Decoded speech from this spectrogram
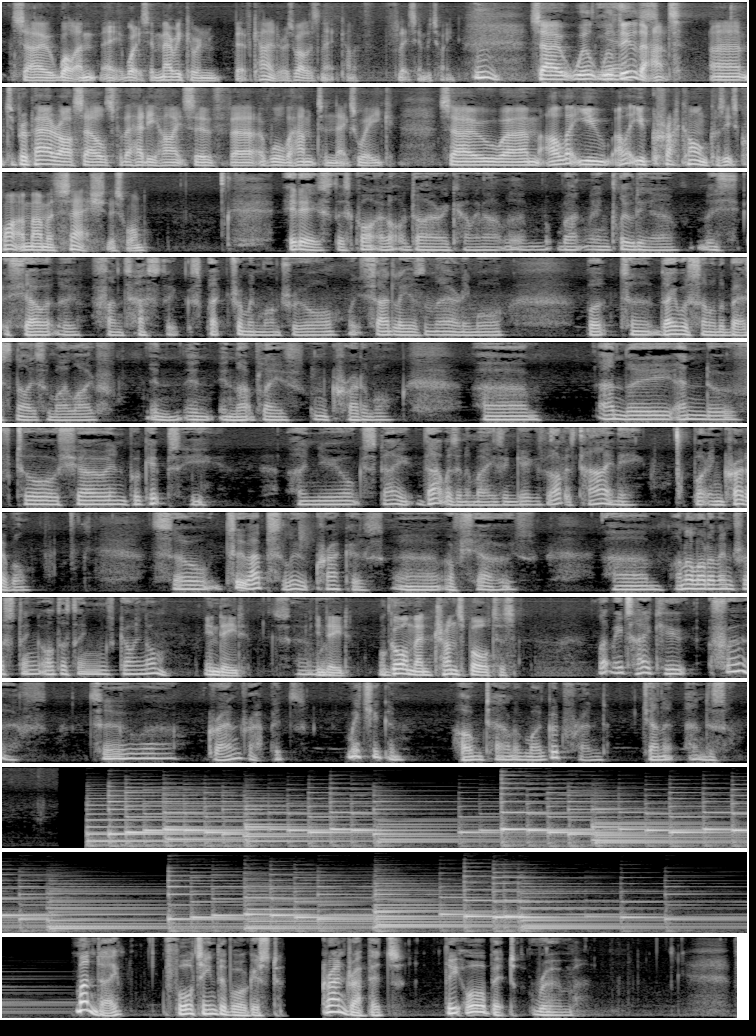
so, well, um, eh, well, it's America and a bit of Canada as well, isn't it? It kind of flits in between. So we'll we'll do that um, to prepare ourselves for the heady heights of uh, of Wolverhampton next week. So um, I'll let you I'll let you crack on because it's quite a mammoth sesh. This one. It is. There's quite a lot of diary coming up, uh, but including a, a a show at the fantastic Spectrum in Montreal, which sadly isn't there anymore. But uh, they were some of the best nights of my life in, in, in that place. Incredible. Um, and the end of tour show in Poughkeepsie in New York State. That was an amazing gig. That was tiny, but incredible. So two absolute crackers uh, of shows, um, and a lot of interesting other things going on. Indeed, So uh, indeed. Well, go on then, transporters. let me take you first to uh, Grand Rapids, Michigan, hometown of my good friend Janet Anderson. Monday, 14th of August, Grand Rapids, the Orbit Room.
